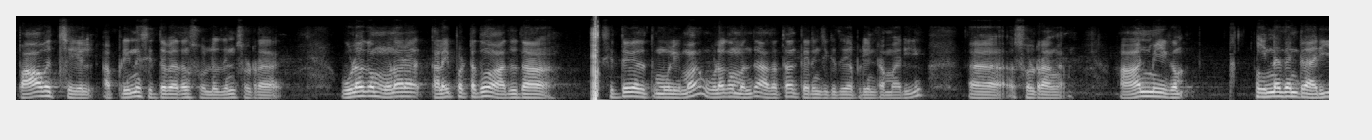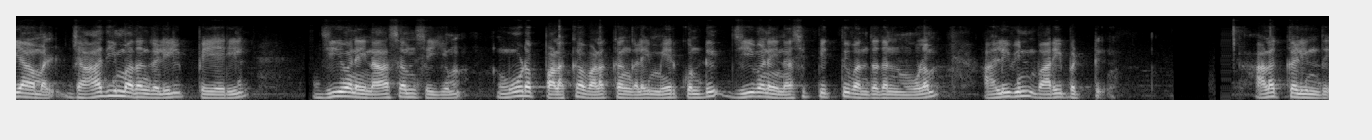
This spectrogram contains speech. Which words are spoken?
பாவச் செயல் அப்படின்னு சித்தவேதம் சொல்லுதுன்னு சொல்கிறாங்க உலகம் உணர தலைப்பட்டதும் அதுதான். சித்தவேதத்து மூலிமா உலகம் வந்து அதைத்தான் தெரிஞ்சுக்குது அப்படின்ற மாதிரி சொல்கிறாங்க ஆன்மீகம் இன்னதென்று அறியாமல் ஜாதி மதங்களில் பெயரில் ஜீவனை நாசம் செய்யும் மூட பழக்க வழக்கங்களை மேற்கொண்டு ஜீவனை நசிப்பித்து வந்ததன் மூலம் அழிவின் வரைபட்டு அளக்கழிந்து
